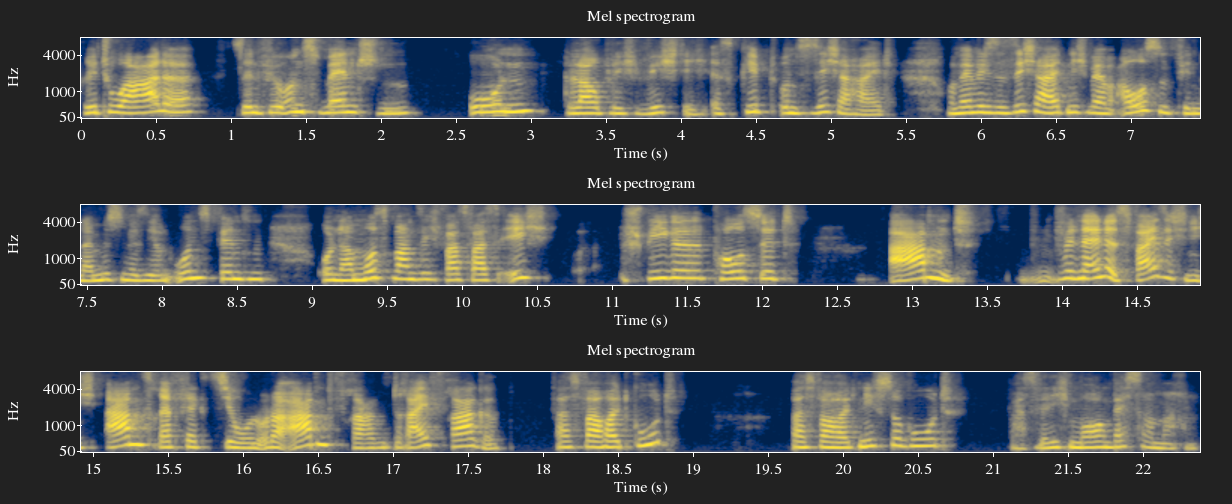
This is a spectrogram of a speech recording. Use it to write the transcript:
Rituale sind für uns Menschen unglaublich wichtig. Es gibt uns Sicherheit. Und wenn wir diese Sicherheit nicht mehr im Außen finden, dann müssen wir sie in uns finden. Und dann muss man sich, was weiß ich, Spiegel, Post-it, Abend, wir nennen es, weiß ich nicht, Abendsreflexion oder Abendfragen, drei Fragen. Was war heute gut? Was war heute nicht so gut? Was will ich morgen besser machen?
